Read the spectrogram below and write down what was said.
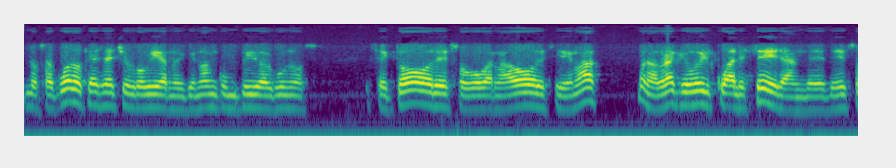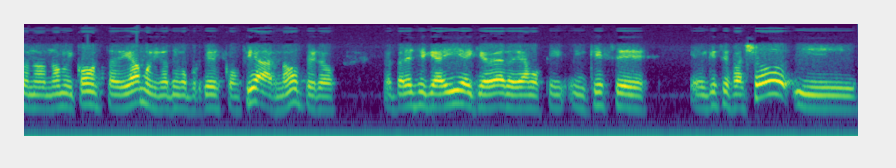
los acuerdos que haya hecho el gobierno y que no han cumplido algunos sectores o gobernadores y demás, bueno, habrá que ver cuáles eran, de, eso no, no me consta, digamos, y no tengo por qué desconfiar, ¿no? Pero me parece que ahí hay que ver, digamos, en qué se, en qué se falló y,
